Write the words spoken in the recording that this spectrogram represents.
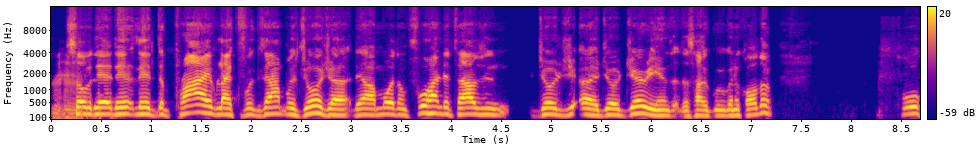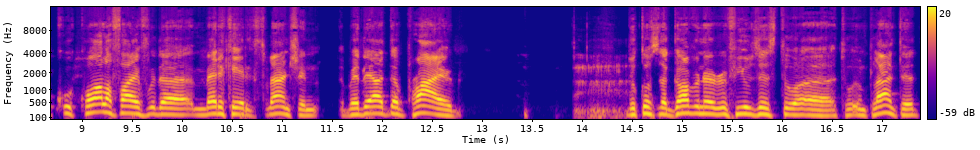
Mhm. So they they they deprive, like for example, Georgia, there are more than four hundred thousand Georgi- uh, Georgians. That's how we're going to call them, who could qualify for the Medicaid expansion, but they are deprived because the governor refuses to uh, to implant it.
